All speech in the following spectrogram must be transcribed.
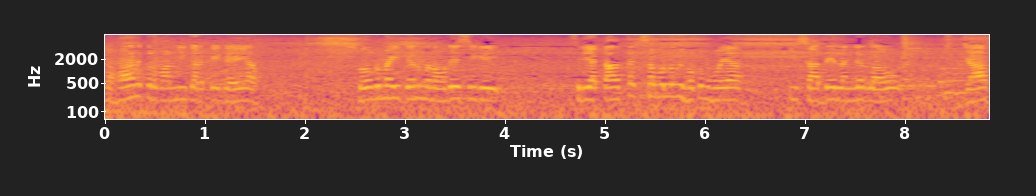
ਮਹਾਨ ਕੁਰਬਾਨੀ ਕਰਕੇ ਗਏ ਆ। ਸੋਗਮਈ ਦਿਨ ਮਨਾਉਂਦੇ ਸੀਗੇ। ਸ੍ਰੀ ਅਕਾਲ ਤਖਤ ਸਾਹਿਬ ਵੱਲੋਂ ਵੀ ਹੁਕਮ ਹੋਇਆ ਕਿ ਸਾਦੇ ਲੰਗਰ ਲਾਓ। ਜਾਪ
